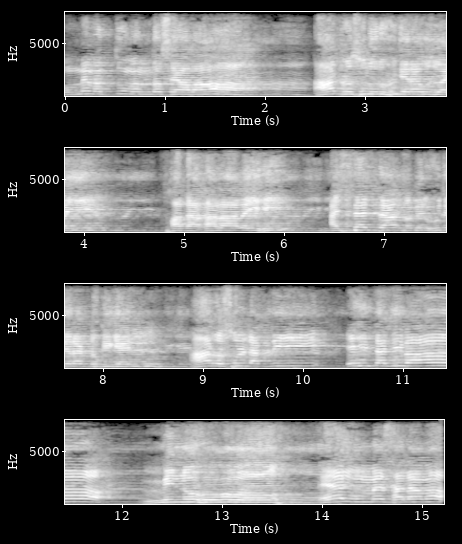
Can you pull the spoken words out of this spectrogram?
উম্মে মাকতুম অন্ধ সেহাবা আর রসুলুর হুজরা উজওয়াই ফাদা খালা আলাইহি আস্তে আস্তে আর নবীর হুজরা ঢুকি গেল, আর রসুল ডাক দি এই তাজিবা মিনহু এই উম্মে সালামা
